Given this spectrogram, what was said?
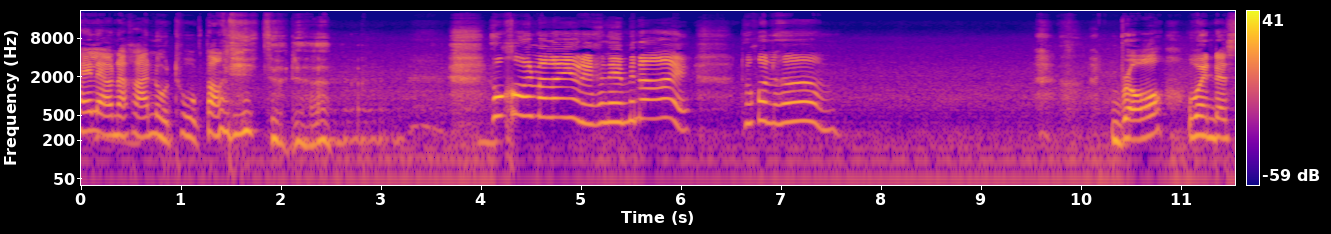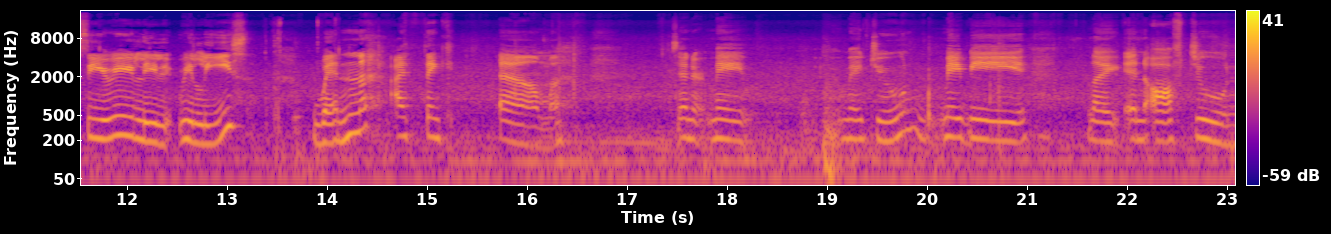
ให้แล้วนะคะ หนูถูกต้องที่สุดนะทุกคนมาลายอยู่ในทะเลไม่ได้ ทุกคนห้าม bro when the series re- release when I think um January May May June maybe like end of June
